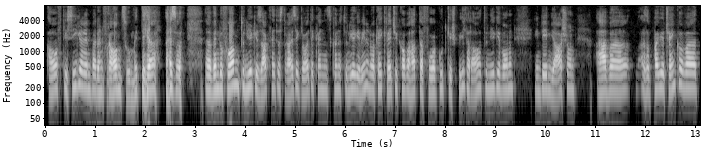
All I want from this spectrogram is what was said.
auf die Siegerin bei den Frauen zu, mit der, also äh, wenn du vor dem Turnier gesagt hättest, 30 Leute können, können das Turnier gewinnen, okay, Krejcikova hat davor gut gespielt, hat auch ein Turnier gewonnen, in dem Jahr schon, aber also Pavlyuchenkova,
